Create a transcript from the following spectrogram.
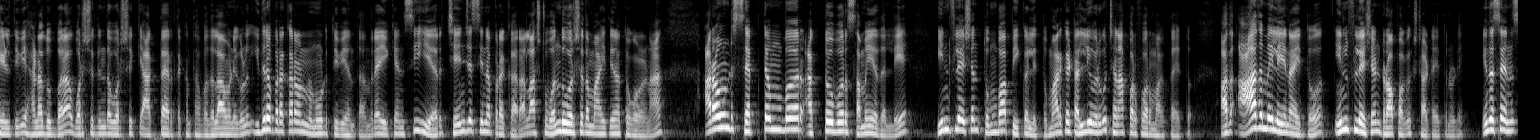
ಹೇಳ್ತೀವಿ. ಹಣದುಬ್ಬರ ವರ್ಷದಿಂದ ವರ್ಷಕ್ಕೆ ಆಗ್ತಾ ಇರತಕ್ಕಂಥ ಬದಲಾವಣೆಗಳು. ಇದರ ಪ್ರಕಾರ ನಾವು ನೋಡ್ತೀವಿ ಅಂತ ಅಂದರೆ ಯು ಕ್ಯಾನ್ ಸಿ ಹಿಯರ್ ಚೇಂಜಸ್ಸಿನ ಪ್ರಕಾರ ಲಾಸ್ಟ್ ಒಂದು ವರ್ಷದ ಮಾಹಿತಿನ ತಗೊಳ್ಳೋಣ. ಅರೌಂಡ್ ಸೆಪ್ಟೆಂಬರ್ ಅಕ್ಟೋಬರ್ ಸಮಯದಲ್ಲಿ ಇನ್ಫ್ಲೇಷನ್ ತುಂಬ ಪೀಕಲ್ಲಿತ್ತು ಮಾರ್ಕೆಟ್ ಅಲ್ಲಿವರೆಗೂ ಚೆನ್ನಾಗಿ ಪರ್ಫಾರ್ಮ್ ಆಗ್ತಾ ಇತ್ತು. ಅದು ಆದಮೇಲೆ ಏನಾಯಿತು? ಇನ್ಫ್ಲೇಷನ್ ಡ್ರಾಪ್ ಆಗೋಕ್ಕೆ ಸ್ಟಾರ್ಟ್ ಆಯಿತು ನೋಡಿ. ಇನ್ ದ ಸೆನ್ಸ್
